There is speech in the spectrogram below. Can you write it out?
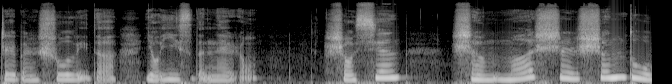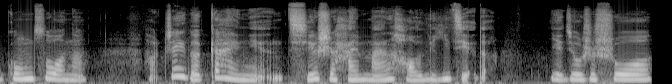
这本书里的有意思的内容。首先，什么是深度工作呢？好，这个概念其实还蛮好理解的。也就是说，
